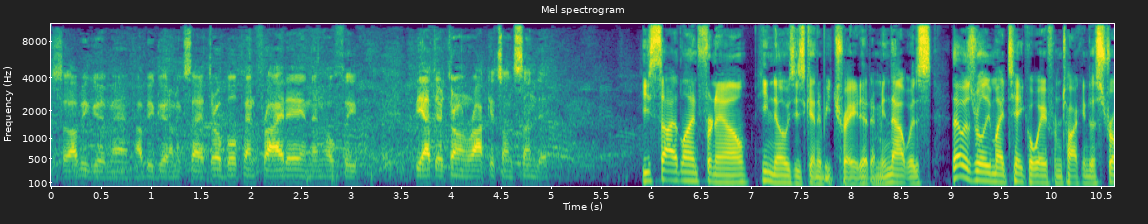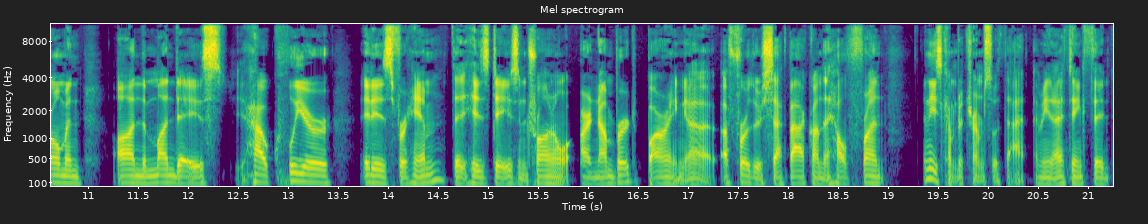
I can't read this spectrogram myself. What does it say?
So I'll be good, man. I'll be good. I'm excited. Throw bullpen Friday and then hopefully be out there throwing rockets on Sunday. He's sidelined for now. He knows he's going to be traded. I mean, that was that was really my takeaway from talking to Stroman on the Mondays. How clear it is for him that his days in Toronto are numbered, barring a, a further setback on the health front, and he's come to terms with that. I mean, I think that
